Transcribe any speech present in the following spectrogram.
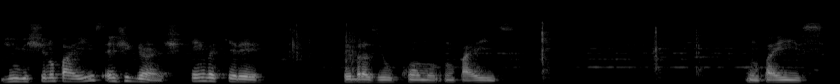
de investir no país é gigante. Quem vai querer ter Brasil como um país, um país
